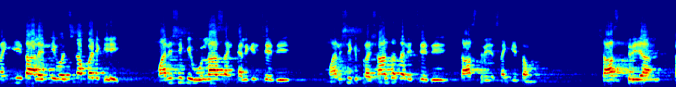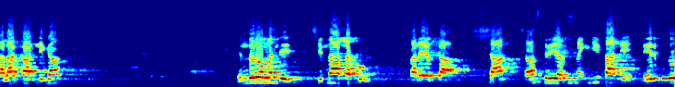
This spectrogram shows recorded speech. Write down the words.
సంగీతాలన్నీ వచ్చినప్పటికీ మనిషికి ఉల్లాసం కలిగించేది మనిషికి ప్రశాంతతనిచ్చేది శాస్త్రీయ సంగీతం. శాస్త్రీయ కళాకారునిగా ఎందరో మంది చిన్నారులకు తన యొక్క శా- శాస్త్రీయ సంగీతాన్ని నేర్పుతూ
